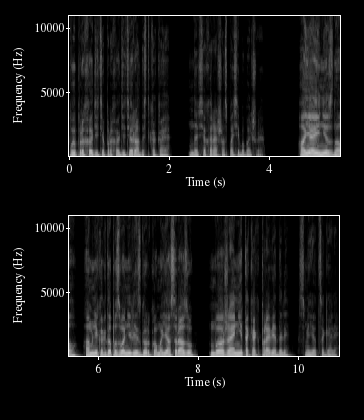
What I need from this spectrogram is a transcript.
Вы проходите, проходите, радость какая». «Да все хорошо, спасибо большое». «А я и не знал. А мне когда позвонили из горкома, я сразу...» «Боже, они-то как проведали», — смеется Галя.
